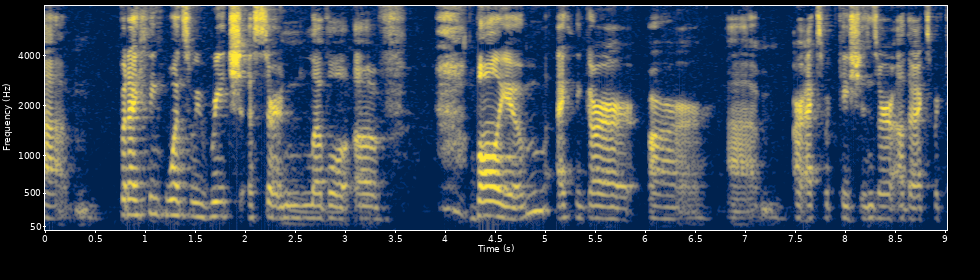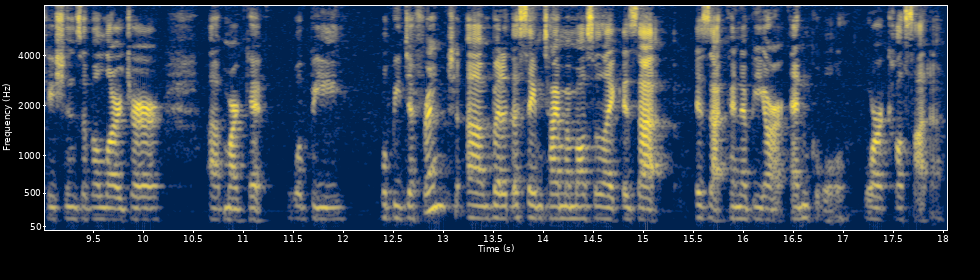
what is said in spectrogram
um, but I think once we reach a certain level of volume, I think our our um, our expectations or other expectations of a larger uh, market will be will be different. Um, but at the same time, I'm also like, is that is that going to be our end goal for Kalsada,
